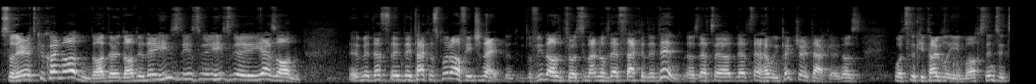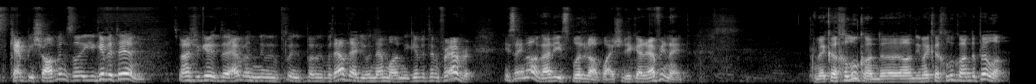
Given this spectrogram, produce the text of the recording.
So there it's of odin. The other the other day he's he's, he's, he has odin. That's they take a split off each night. The Fidal him. I don't know if that's taka the din. That's uh, that's not how we picture. Taka knows what's the kitab yimach since it can't be shavin, so you give it to him. So you give it to everyone, but without that you and them on, you give it to him forever. He's saying no. How do you split it up? Why should he get it every night? Make a chaluk on the on the make a chaluk on the pillow.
